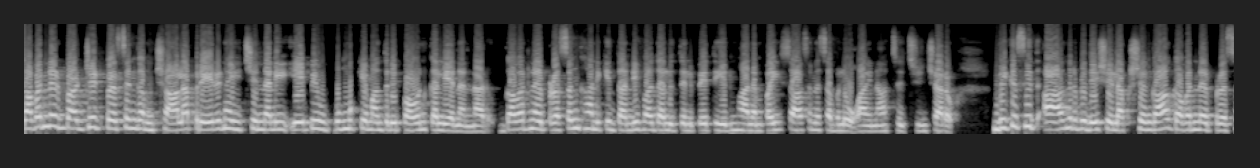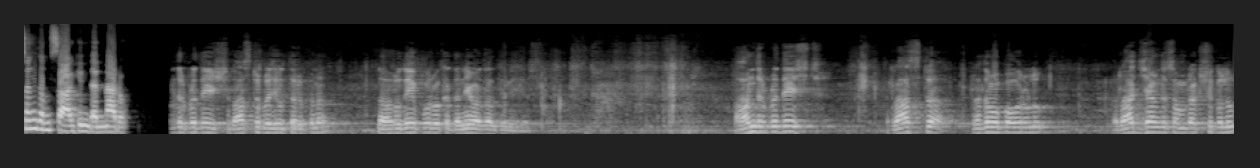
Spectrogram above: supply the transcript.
గవర్నర్ బడ్జెట్ ప్రసంగం చాలా ప్రేరణ ఇచ్చిందని ఏపీ ఉప ముఖ్యమంత్రి పవన్ కళ్యాణ్ అన్నారు. గవర్నర్ ప్రసంగానికి ధన్యవాదాలు తెలిపే తీర్మానంపై శాసనసభలో ఆయన చర్చించారు. వికసిత్ ఆంధ్రప్రదేశ్ లక్ష్యంగా గవర్నర్ ప్రసంగం సాగిందన్నారు. ఆంధ్రప్రదేశ్ రాష్ట్ర ప్రజల తరఫున నా హృదయపూర్వక ధన్యవాదాలు తెలియజేస్తాను. ఆంధ్రప్రదేశ్ రాష్ట్ర ప్రథమ పౌరులు రాజ్యాంగ సంరక్షకులు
